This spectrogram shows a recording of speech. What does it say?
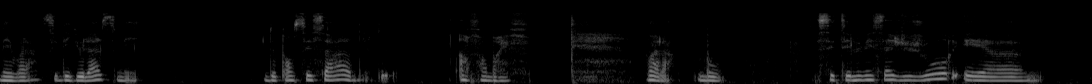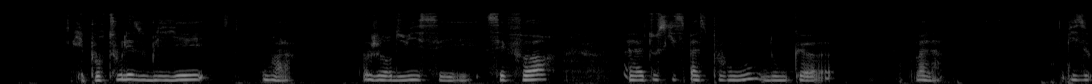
mais voilà, c'est dégueulasse, mais de penser ça, de, enfin bref. Voilà, bon, c'était le message du jour et, euh, et pour tous les oubliés, voilà, aujourd'hui c'est fort, euh, tout ce qui se passe pour nous, donc euh, voilà, bisous.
